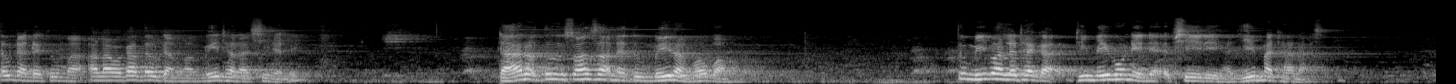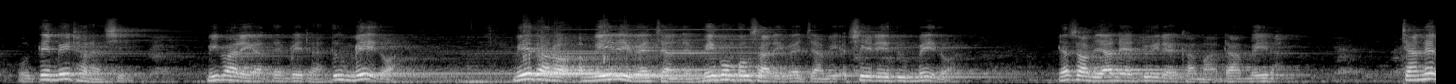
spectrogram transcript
တုတ်တန်တစ်ခုမှာအာလဝကတုတ်တန်မှာမေးထားတာရှိတယ်လေဒါကတော့သူအစွမ်းစားနဲ့သူမေးတာမဟုတ်ပါဘူးသူမိဘလက်ထက်ကဒီမေးခွန်းနေတဲ့အဖြေတွေဟာရေးမှတ်ထားတာဟိုသင်ပေးထားတာရှိ မိဘတွေကသင်ပေးထားသူမေးသွားမေးသွားတော့အမေးတွေပဲကြံတယ်မေးခွန်းပု္ပ္ပာတွေပဲကြံပြီးအဖြေတွေသူမေးသွားမြတ်စွာဘုရားနဲ့တွေ့တဲ့အခါမှာဒါမေးတာဉာဏ်နဲ့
